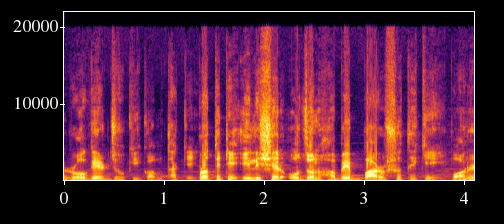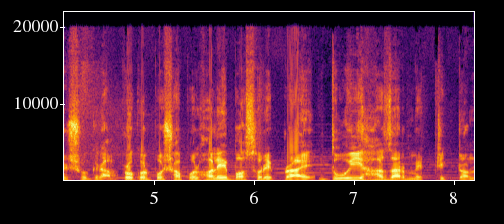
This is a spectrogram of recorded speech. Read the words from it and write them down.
রোগের ঝুঁকি কম থাকে। প্রতিটি ইলিশের ওজন হবে বারোশো থেকে পনেরোশো গ্রাম। প্রকল্প সফল হলে বছরে প্রায় দুই হাজার মেট্রিক টন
